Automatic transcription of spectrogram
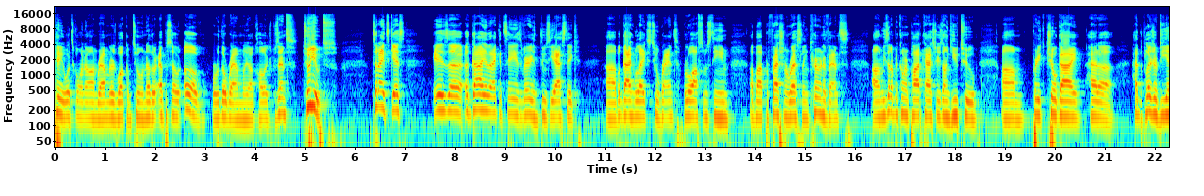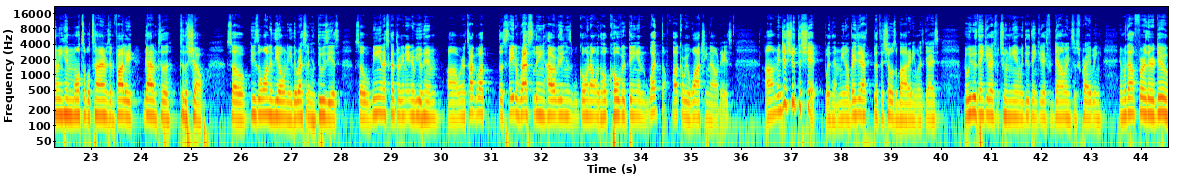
Hey, what's going on, Ramblers? Welcome to another episode of The Rambling Alcoholics Presents Two Youths. Tonight's guest is a, a guy that I could say is very enthusiastic, uh, a guy who likes to rant, blow off some steam about professional wrestling, current events. Um, he's an up and coming podcaster. He's on YouTube. Um, pretty chill guy. Had a had the pleasure of DMing him multiple times and finally got him to the to the show. So he's the one and the only, the wrestling enthusiast. So me and Escalante are going to interview him. Uh, we're going to talk about the state of wrestling, how everything is going on with the whole COVID thing, and what the fuck are we watching nowadays. Um, and just shoot the shit with him. You know, basically that's what the show's about, anyways, guys. But we do thank you guys for tuning in. We do thank you guys for downloading, subscribing. And without further ado,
